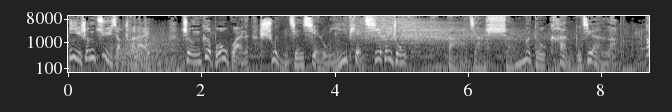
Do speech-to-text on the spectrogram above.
一声巨响传来整个博物馆瞬间陷入一片漆黑中大家什么都看不见了。啊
